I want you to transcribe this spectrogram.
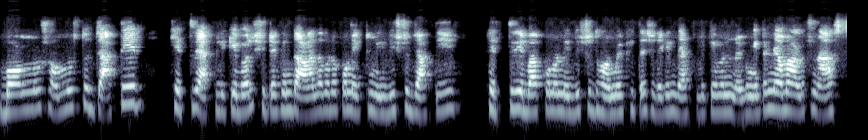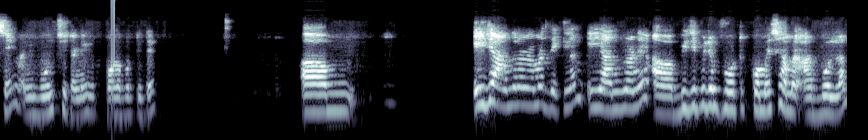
বর্ণ, সমস্ত জাতের ক্ষেত্রে অ্যাপ্লিকেবল সেটা কিন্তু আলাদা করে কোনো একটি নির্দিষ্ট জাতির ক্ষেত্রে বা কোনো নির্দিষ্ট ধর্মের ক্ষেত্রে সেটা কিন্তু অ্যাপ্লিকেবল নয় এবং এটা নিয়ে আমার আলোচনা আসছে, আমি বলছি এটা নিয়ে পরবর্তীতে। এই যে আন্দোলন আমরা দেখলাম, এই আন্দোলনে বিজেপির ভোট কমেছে আমরা বললাম,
